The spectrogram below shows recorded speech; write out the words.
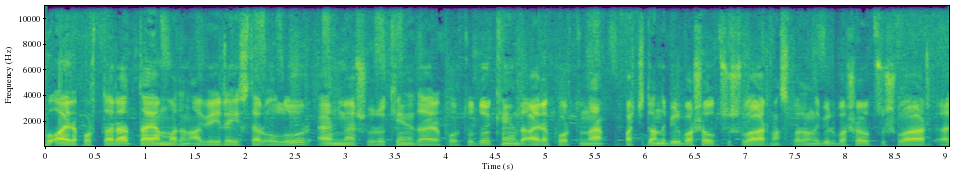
Bu aeroportlara dayanmadan aviareyslər olur. Ən məşhuru Kennedy aeroportudur. Kennedy aeroportuna Bakıdan da birbaşa uçuş var, Moskvadan da birbaşa uçuş var, ə,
